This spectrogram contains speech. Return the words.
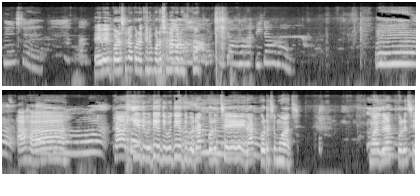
পেয়েছে এই বেবি পড়াশোনা করো, এখানে পড়াশোনা করো। হ্যাঁ। আহা। থাক, দিয়ে দিবে দিয়ে দিবে দিয়ে দিবে। রাগ করেছে রাগ করেছে মোয়াজ। মোয়াজ রাগ করেছে।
